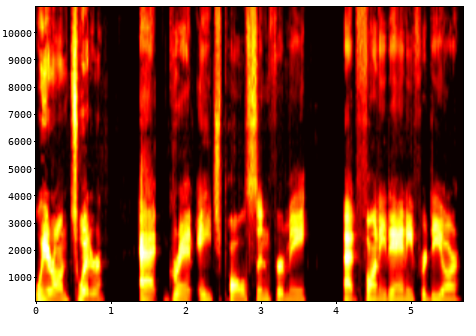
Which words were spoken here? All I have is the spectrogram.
We are on Twitter at Grant H. Paulsen for me, at Funny Danny for DR.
